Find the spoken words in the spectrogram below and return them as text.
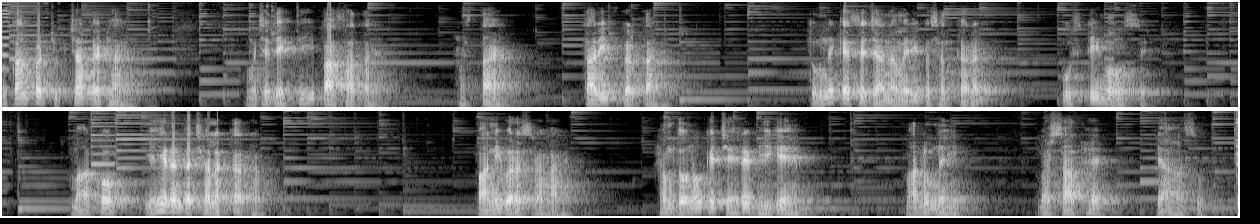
दुकान पर चुपचाप बैठा है। मुझे देखते ही पास आता है, हंसता है, तारीफ़ करता है। तुमने कैसे जाना मेरी पसंद का रंग? पूछती हूँ उससे। माँ को यही रंग अच्छा लगता था। पानी बरस रहा है। हम दोनों के चेहरे भीगे हैं। मालूम नहीं, बरसात है या आँसू।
